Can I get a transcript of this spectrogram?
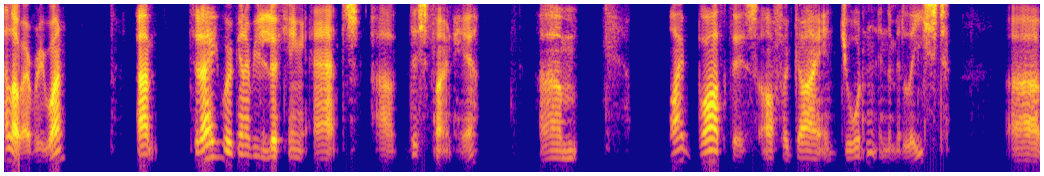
Hello everyone. Um, today we're going to be looking at uh, this phone here. Um, I bought this off a guy in Jordan in the Middle East uh,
